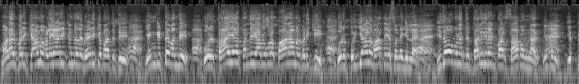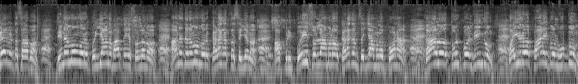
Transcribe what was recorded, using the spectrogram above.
மலர் பறிக்காம விளையாடிட்டு இருந்ததை வேடிக்கை பார்த்துட்டு. எங்கிட்ட வந்து. ஒரு தாயார் தந்தையார்னு கூட பாராமல் படிக்கு. ஒரு பொய்யான வார்த்தையை சொன்னீங்கல்ல. இதோ உனக்கு தருகிறேன் பார் சாபம்னார். எப்படி? எப்பேர்பட்ட சாபம்? ஆ. தினமும் ஒரு பொய்யான வார்த்தையை சொல்லணும். அனுதினமும் ஒரு கழகத்தை செய்யணும். அப்படி பொய் சொல்லாமலோ கழகம் செய்யாமலோ போனா காலோ தூண் போல் வீங்கும். வயிறோ பானை போல் உப்பும்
